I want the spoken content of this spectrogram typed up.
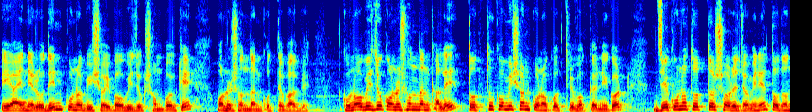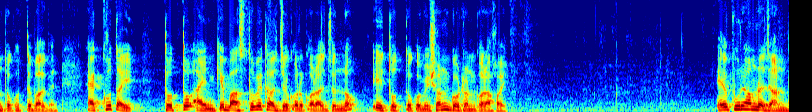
এই আইনের অধীন কোনো বিষয় বা অভিযোগ সম্পর্কে অনুসন্ধান করতে পারবে। কোনো অভিযোগ অনুসন্ধানকালে তথ্য কমিশন কোনো কর্তৃপক্ষের নিকট যে কোনো তথ্য সরেজমিনে তদন্ত করতে পারবেন। এক কথায়, তথ্য আইনকে বাস্তবে কার্যকর করার জন্য এই তথ্য কমিশন গঠন করা হয়। এরপরে আমরা জানব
